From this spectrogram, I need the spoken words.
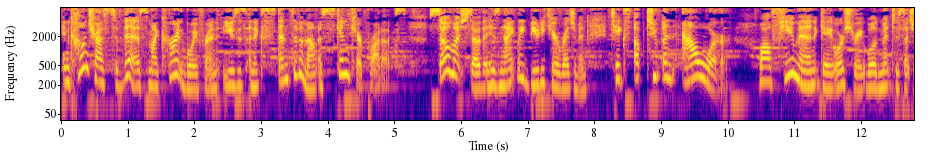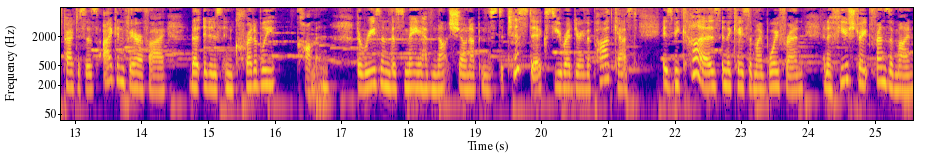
In contrast to this, my current boyfriend uses an extensive amount of skincare products. So much so that his nightly beauty care regimen takes up to an hour. While few men, gay or straight, will admit to such practices, I can verify that it is incredibly common. The reason this may have not shown up in the statistics you read during the podcast is because, in the case of my boyfriend and a few straight friends of mine,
